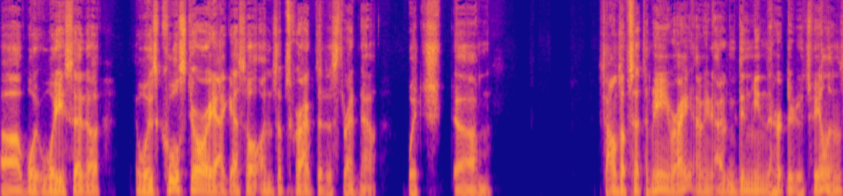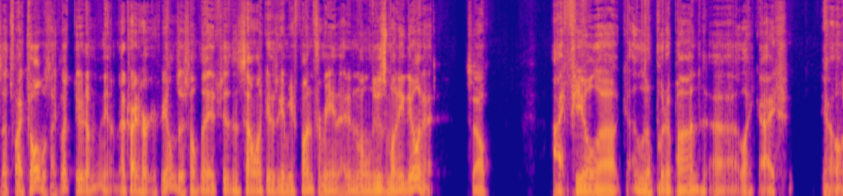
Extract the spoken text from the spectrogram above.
Uh, what what he said, uh, was, "Cool story. I guess I'll unsubscribe to this thread now," which, um sounds upset to me, right? I mean, I didn't mean to hurt the dude's feelings. That's why I told him. I was like, "Look, dude, I'm, you know, not trying to hurt your feelings or something. It just didn't sound like it was gonna be fun for me, and I didn't wanna lose money doing it." So, I feel, uh, a little put upon, uh, like I you know,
